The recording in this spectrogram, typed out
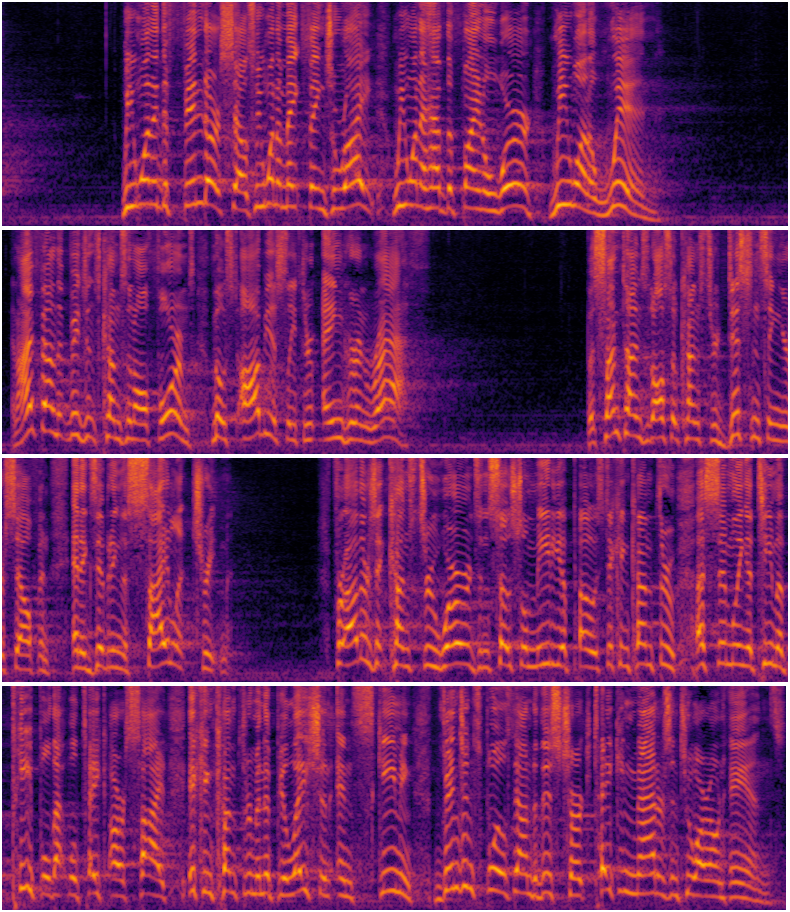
We want to defend ourselves. We want to make things right. We want to have the final word. We want to win. And I found that vengeance comes in all forms, most obviously through anger and wrath. But sometimes it also comes through distancing yourself and, and exhibiting the silent treatment. For others, it comes through words and social media posts. It can come through assembling a team of people that will take our side. It can come through manipulation and scheming. Vengeance boils down to this church taking matters into our own hands.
